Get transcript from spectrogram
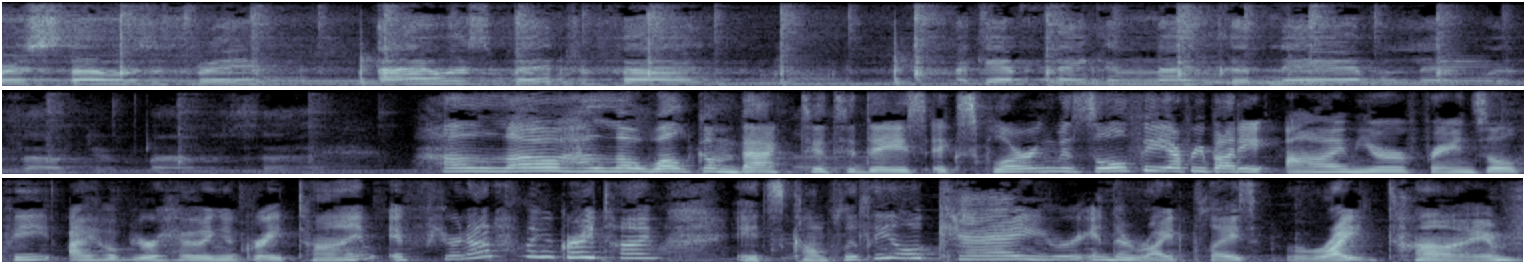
first I was afraid, I was petrified. I kept thinking I could never live Hello, hello, welcome back to today's Exploring with Zolfi. Everybody, I'm your friend Zolfi. I hope you're having a great time. If you're not having a great time, it's completely okay. You're in the right place, right time.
